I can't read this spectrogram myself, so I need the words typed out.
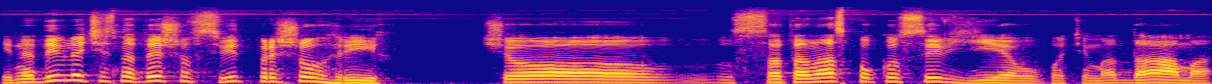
І не дивлячись на те, що в світ прийшов гріх, що сатана спокусив Єву, потім Адама.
